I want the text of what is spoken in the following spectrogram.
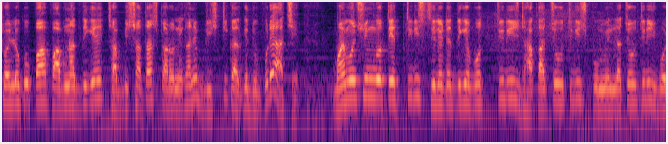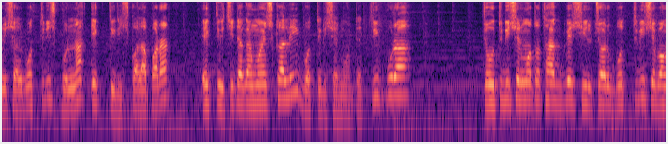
শৈলকুপা, পাবনার দিকে ছাব্বিশ, সাতাশ, কারণ এখানে বৃষ্টি কালকে দুপুরে আছে। ময়মনসিংহ, তেত্রিশ, সিলেটের দিকে বত্রিশ, ঢাকা চৌত্রিশ, কুমিল্লা চৌত্রিশ, বরিশাল বত্রিশ, খুলনা একত্রিশ, কলাপাড়ার একত্রিশ, চিটাগাং, মহেশখালী বত্রিশের মধ্যে। ত্রিপুরা চৌত্রিশের মতো থাকবে, শিলচর বত্রিশ এবং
